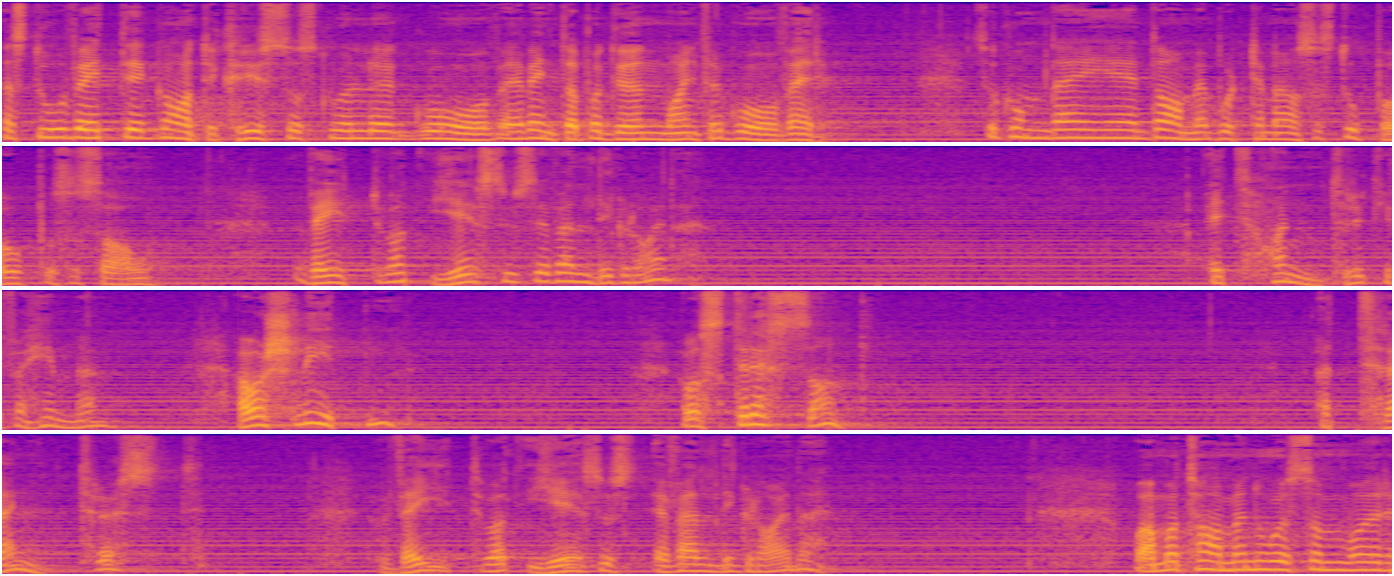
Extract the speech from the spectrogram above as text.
Jeg sto ved et gatekryss og skulle gå over, jeg venta på grønn mann for å gå over. Så kom det ei dame bort til meg og så stoppa opp og så sa hun, Vet du at Jesus er veldig glad i deg? Et håndtrykk fra himmelen. Jeg var sliten. Jeg var stressa. Jeg trengte trøst. Vet du at Jesus er veldig glad i deg? Og Jeg må ta med noe som vår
